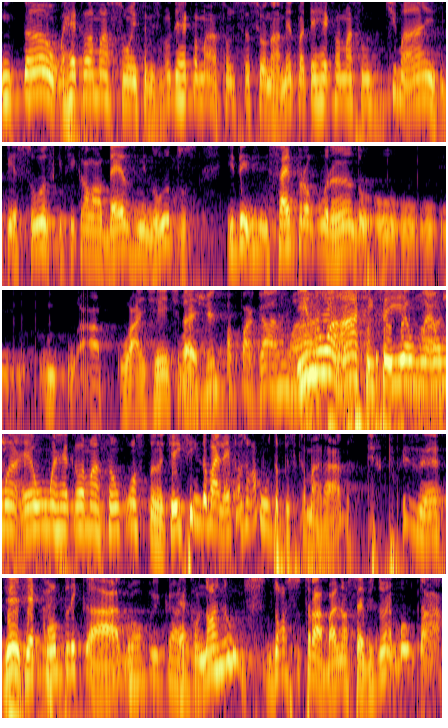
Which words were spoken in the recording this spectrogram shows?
Então, reclamações também. Você pode ter reclamação de estacionamento, mas tem reclamação demais de pessoas que ficam lá 10 minutos e, de, e saem procurando o, o, o, a, o agente o da. agente para pagar, não acha. E não acha, isso aí é, uma, é, uma, é uma reclamação constante. Aí você ainda vai lá e faz uma multa para esse camarada. Pois é. Gente, é complicado. É complicado. É, nós não, nosso trabalho, nosso serviço não é multar.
